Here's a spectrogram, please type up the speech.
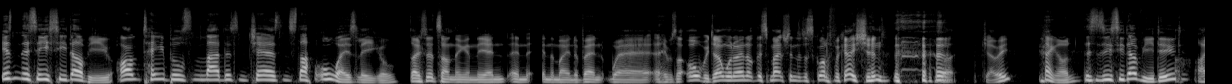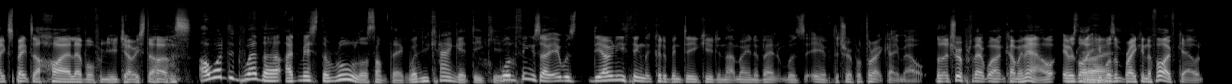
isn't this ECW? Aren't tables and ladders and chairs and stuff always legal? They said something in the end in, in the main event where he was like, "Oh, we don't want to end up this match in the disqualification." I was like, Joey, Hang on, this is ECW, dude. I expect a higher level from you, Joey Styles. I wondered whether I'd missed the rule or something, whether you can get DQ. Well, the thing is, though, it was the only thing that could have been DQ'd in that main event was if the triple threat came out. But the triple threat weren't coming out. It was like he Right. wasn't breaking a five count.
